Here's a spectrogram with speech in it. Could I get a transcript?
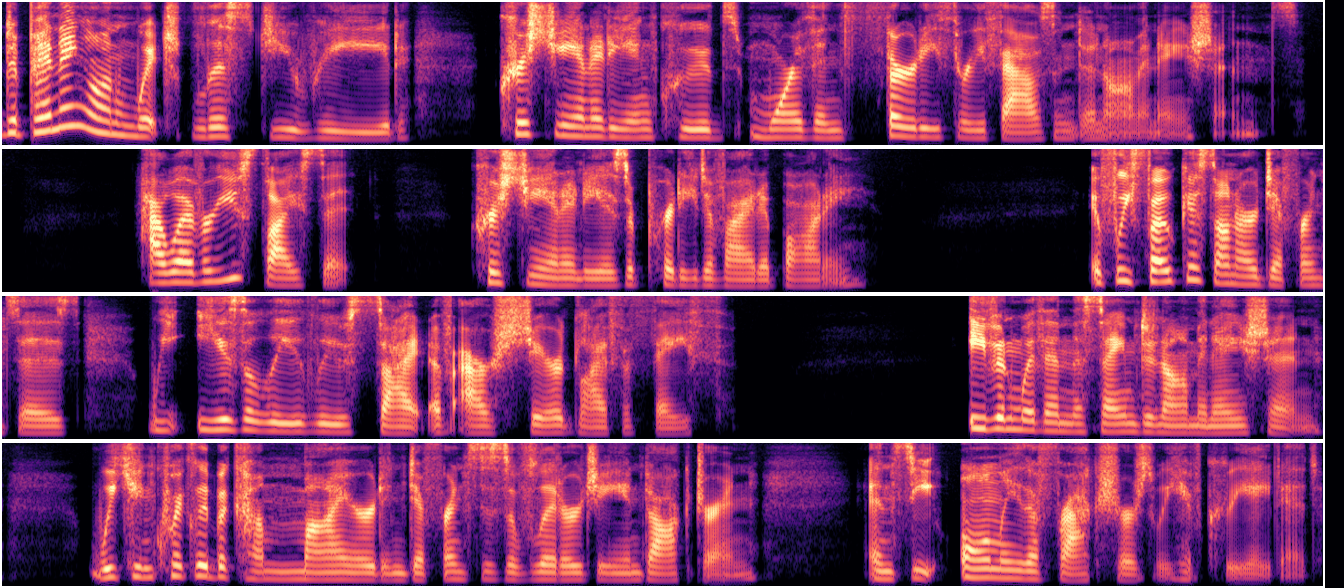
Depending on which list you read, Christianity includes more than 33,000 denominations. However, you slice it, Christianity is a pretty divided body. If we focus on our differences, we easily lose sight of our shared life of faith. Even within the same denomination, we can quickly become mired in differences of liturgy and doctrine and see only the fractures we have created.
